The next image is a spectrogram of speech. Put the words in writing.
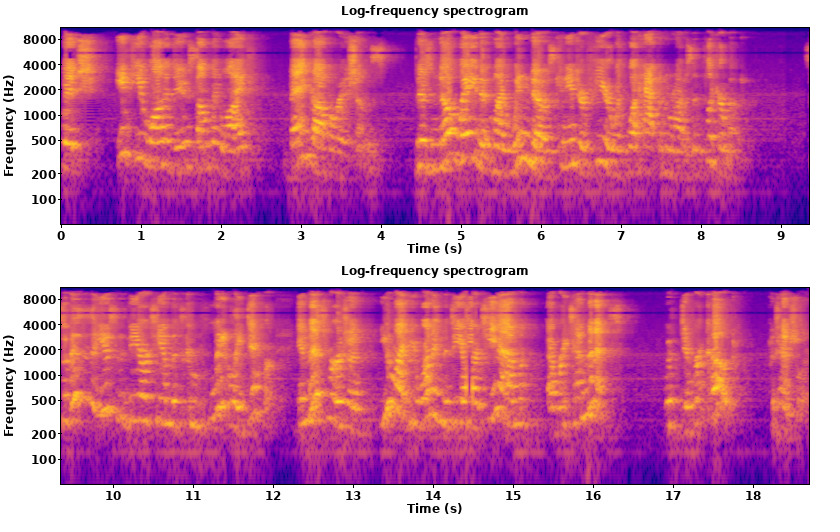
which if you want to do something like bank operations, there's no way that my Windows can interfere with what happened when I was in Flicker mode. So this is a use of the DRTM that's completely different. In this version, you might be running the DRTM every 10 minutes with different code, potentially.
